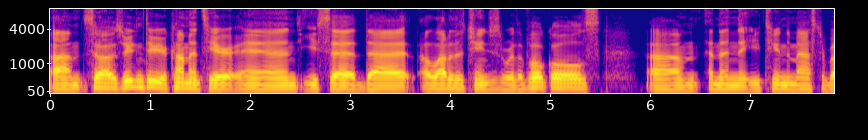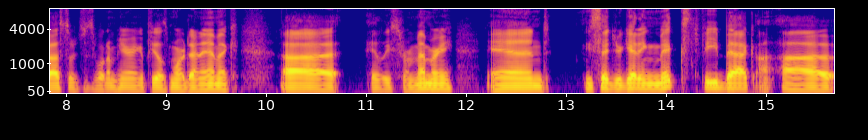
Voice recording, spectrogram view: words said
Um, so I was reading through your comments here, and you said that a lot of the changes were the vocals, um, and then that you tune the master bus, which is what I'm hearing. It feels more dynamic, uh, at least from memory. And you said you're getting mixed feedback uh,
